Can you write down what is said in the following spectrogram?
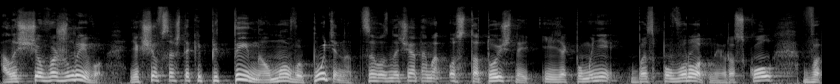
Але що важливо, якщо все ж таки піти на умови Путіна, це означатиме остаточний і, як по мені, безповоротний розкол в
